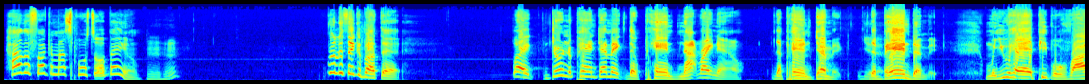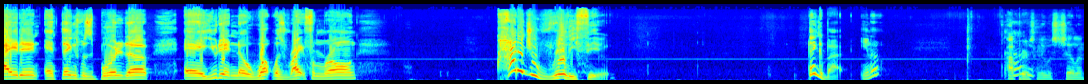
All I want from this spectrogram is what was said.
how the fuck am I supposed to obey them? mm-hmm. Really think about that. Like during the pandemic, the pan not right now, the pandemic, Yeah. the pandemic. when you had people rioting and things was boarded up and you didn't know what was right from wrong, how did you really feel? Think about it, you know? I personally was chilling.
